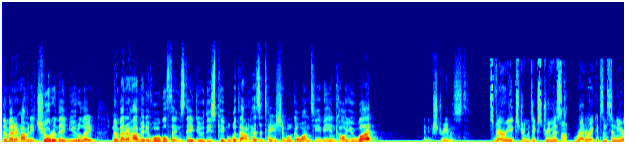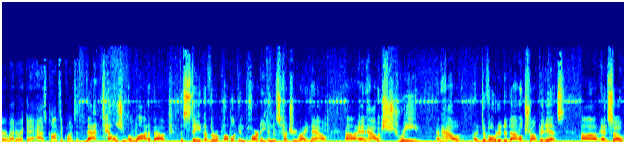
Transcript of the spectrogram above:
no matter how many children they mutilate, no matter how many horrible things they do, these people without hesitation will go on TV and call you what? An extremist. It's very extreme. It's extremist huh. rhetoric. It's incendiary rhetoric, and it has consequences. That tells you a lot about the state of the Republican Party in this country right now, uh, and how extreme and how uh, devoted to Donald Trump it is. Uh, and so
